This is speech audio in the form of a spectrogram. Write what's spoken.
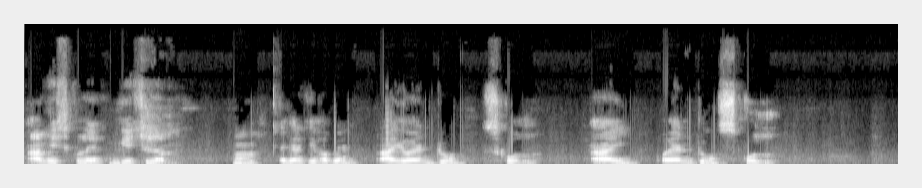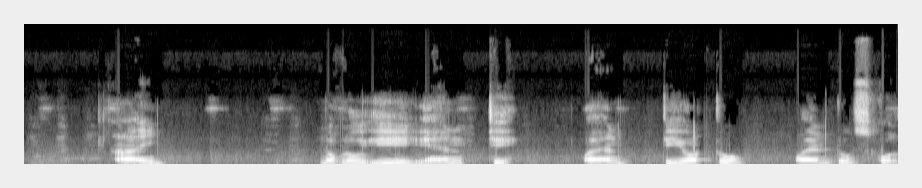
আমি স্কুলে গিয়েছিলাম। হুম, এখানে কি হবে? I went to school I went to school I W E N T went T O to went to school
